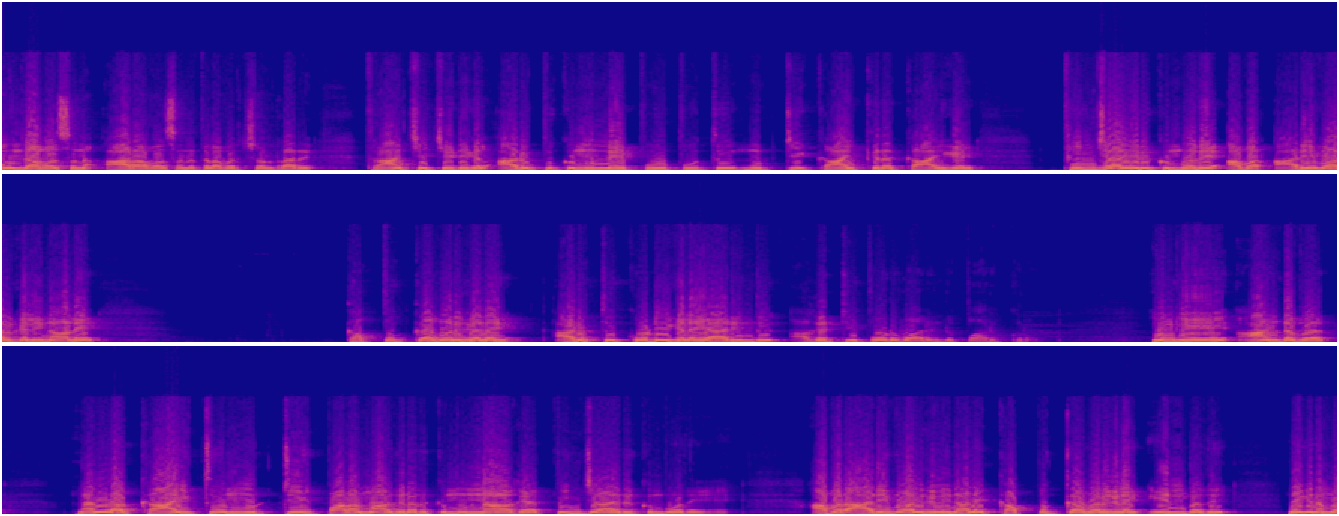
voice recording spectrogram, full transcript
ஐந்தாம் வசனம் ஆறாம் வசனத்தில் அவர் சொல்றாரு. திராட்சை செடிகள் அறுப்புக்கு முன்னே பூ பூத்து முற்றி காய்க்கிற காய்கள் பிஞ்சா இருக்கும் போதே அவர் அறிவாள்களினாலே கப்பு கவர்களை அறுத்து கொடிகளை அறிந்து அகற்றி போடுவார் என்று பார்க்கிறோம். இங்கே ஆண்டவர் நல்லா காய்த்து முற்றி பழமாகிறதுக்கு முன்னாக பிஞ்சா இருக்கும் போதே அவர் அறிவாள்களினாலே கப்பு கவர்களை என்பது இன்னைக்கு நம்ம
